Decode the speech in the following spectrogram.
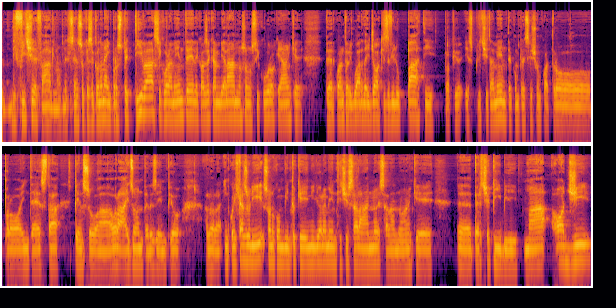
difficile farlo, nel senso che secondo me in prospettiva sicuramente le cose cambieranno, sono sicuro che anche per quanto riguarda i giochi sviluppati proprio esplicitamente con PlayStation 4 Pro in testa, penso a Horizon per esempio, allora in quel caso lì sono convinto che i miglioramenti ci saranno e saranno anche eh, percepibili, ma oggi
